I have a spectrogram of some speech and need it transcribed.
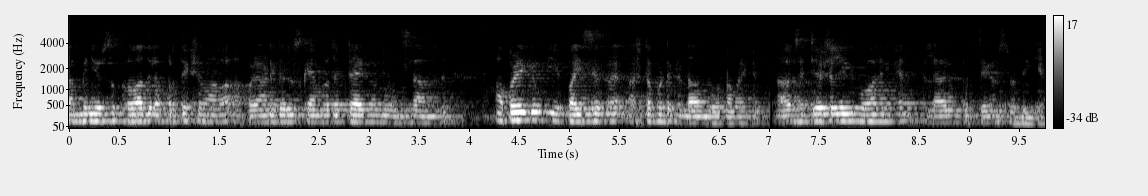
കമ്പനി ഒരു സുപ്രഭാതത്തിൽ അപ്രത്യക്ഷമാവുക. അപ്പോഴാണ് ഇതൊരു സ്കാം പ്രൊജക്റ്റ് ആയിരുന്നു എന്ന് മനസ്സിലാവുന്നത്. അപ്പോഴേക്കും ഈ പൈസയൊക്കെ നഷ്ടപ്പെട്ടിട്ടുണ്ടാവും പൂർണമായിട്ടും. ആ ഒരു സിറ്റുവേഷനിലേക്ക് പോകാതിരിക്കാൻ എല്ലാവരും പ്രത്യേകം ശ്രദ്ധിക്കുക.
